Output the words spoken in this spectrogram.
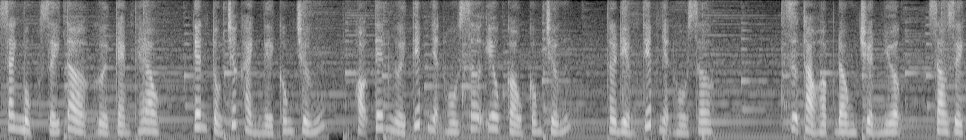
danh mục giấy tờ gửi kèm theo, tên tổ chức hành nghề công chứng, họ tên người tiếp nhận hồ sơ yêu cầu công chứng, thời điểm tiếp nhận hồ sơ. Dự thảo hợp đồng chuyển nhượng, giao dịch,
